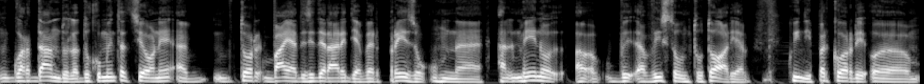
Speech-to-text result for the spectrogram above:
guardando la documentazione eh, vai a desiderare di aver preso un eh, almeno ha visto un tutorial. Quindi percorri eh,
